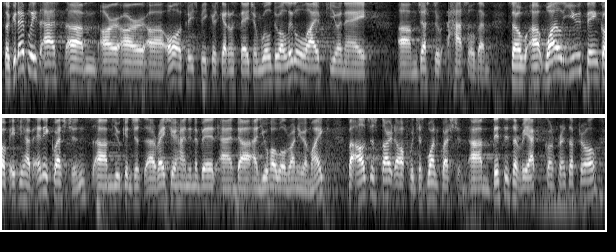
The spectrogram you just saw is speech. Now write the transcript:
So could I please ask um, our, our uh, all our three speakers get on stage and we'll do a little live Q&A um, just to hassle them. So uh, while you think of if you have any questions, um, you can just uh, raise your hand in a bit and, uh, and will run you a mic. But I'll just start off with just one question. Um, this is a React conference after all.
